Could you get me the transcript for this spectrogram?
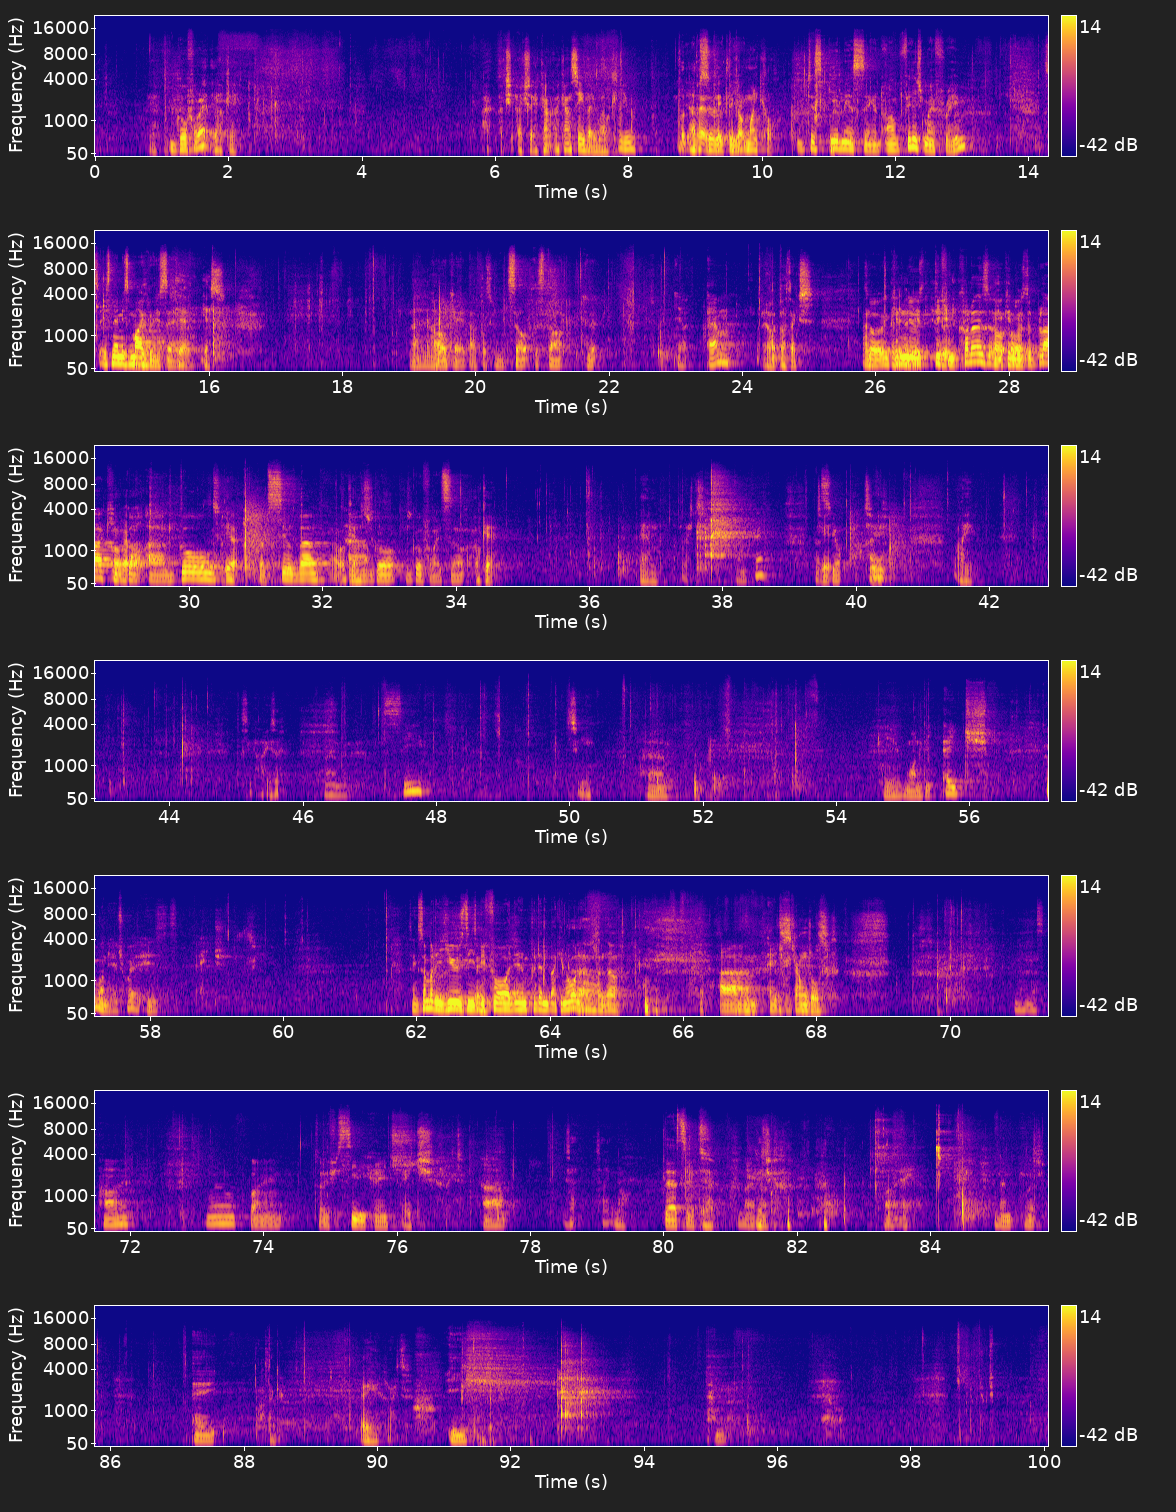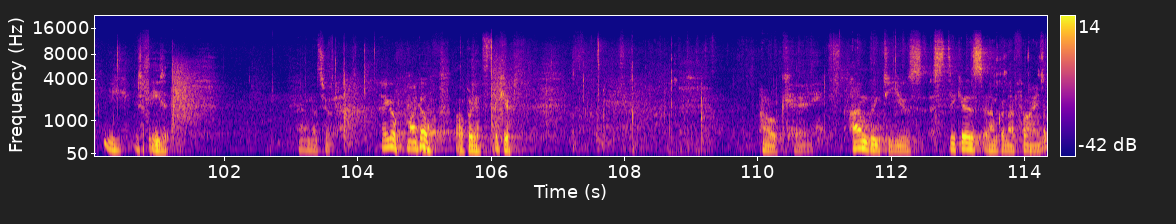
Yeah. go for it. Okay. Actually, actually, I can't. I can't see very well. Can you put Absolutely, pick, pick up. Michael? Just give me a second. I'll finish my frame. So his name is Michael. You said. Yeah. Yes. And, uh, Okay. I'll put. So let's start. Yeah. M. Oh, oh, thanks. And- So you can and use you- different you- colors, or Oh, you can oh, use the black. You've oh, got uh, gold. Yeah. Got silver. Okay, Uh, go go for it. So Okay. M. right. okay. That's J- your J- eye. I. See, I? C. C. Um, you want the H. We want the H. Where is H? I think somebody used these before. I didn't put them back in order. Oh no, Um, the H. scoundrels. And that's I. Well, fine. So if you see the H, H. Right. uh, Is that? Is that no? That's it. Yeah. Right, H. I. And then we've A, Oh, thank you. A. Right. E. And E. Is that easy? And that's your L. There you go, Michael. Oh, brilliant. Thank you. Okay. I'm going to use stickers and I'm going to find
